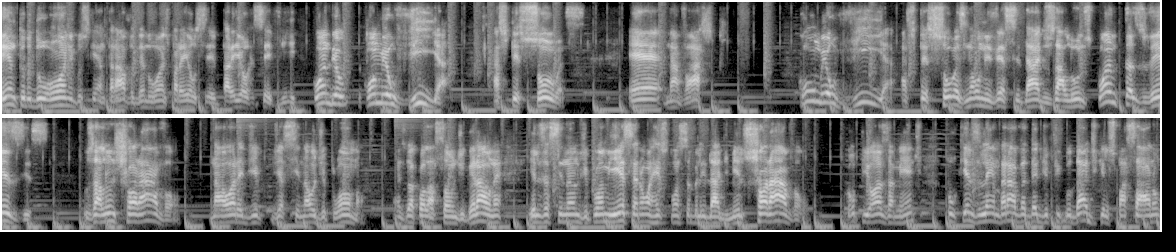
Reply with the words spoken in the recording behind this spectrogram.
dentro do ônibus que entrava dentro do ônibus para eu para eu receber, quando eu como eu via as pessoas é, na VASP, como eu via as pessoas na universidade, os alunos, quantas vezes os alunos choravam na hora de, de assinar o diploma, antes da colação de grau, né? Eles assinando diploma e essa era uma responsabilidade minha. Eles choravam copiosamente porque eles lembravam da dificuldade que eles passaram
